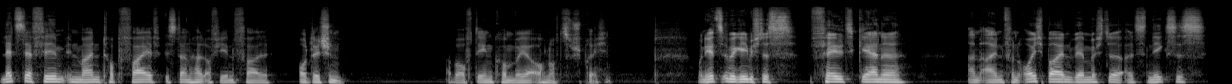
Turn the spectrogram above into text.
letzter Film in meinen Top 5 ist dann halt auf jeden Fall Audition. Aber auf den kommen wir ja auch noch zu sprechen. Und jetzt übergebe ich das Feld gerne an einen von euch beiden. Wer möchte als nächstes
